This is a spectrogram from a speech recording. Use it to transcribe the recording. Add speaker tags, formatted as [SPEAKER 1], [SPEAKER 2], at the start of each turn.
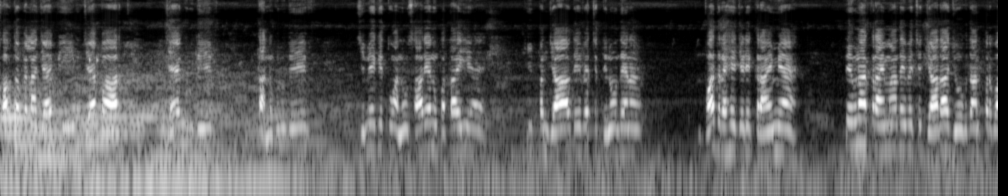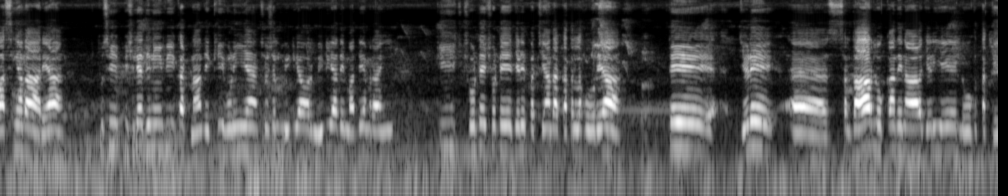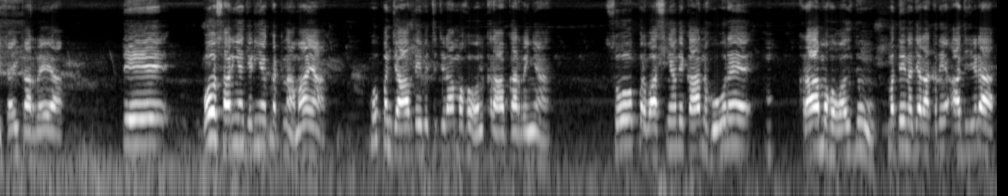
[SPEAKER 1] ਸਭ ਤੋਂ ਪਹਿਲਾਂ ਜੈ ਭੀਮ, ਜੈ ਭਾਰਤ, ਜੈ ਗੁਰੂਦੇਵ, ਧੰਨ ਗੁਰੂਦੇਵ। ਜਿਵੇਂ ਕਿ ਤੁਹਾਨੂੰ ਸਾਰਿਆਂ ਨੂੰ ਪਤਾ ਹੀ ਹੈ ਕਿ ਪੰਜਾਬ ਦੇ ਵਿੱਚ ਦਿਨੋਂ ਦਿਨ ਵੱਧ ਰਹੇ ਜਿਹੜੇ ਕ੍ਰਾਈਮ ਆ, ਤੇ ਉਹਨਾਂ ਕ੍ਰਾਈਮਾਂ ਦੇ ਵਿੱਚ ਜ਼ਿਆਦਾ ਯੋਗਦਾਨ ਪ੍ਰਵਾਸੀਆਂ ਦਾ ਆ ਰਿਹਾ। ਤੁਸੀਂ ਪਿਛਲੇ ਦਿਨੀ ਵੀ ਘਟਨਾ ਦੇਖੀ ਹੋਣੀ ਹੈ ਸੋਸ਼ਲ ਮੀਡੀਆ ਔਰ ਮੀਡੀਆ ਦੇ ਮਾਧਿਅਮ ਰਾਹੀਂ ਕਿ ਛੋਟੇ ਛੋਟੇ ਜਿਹੜੇ ਬੱਚਿਆਂ ਦਾ ਕਤਲ ਹੋ ਰਿਹਾ, ਤੇ ਜਿਹੜੇ ਸਰਦਾਰ ਲੋਕਾਂ ਦੇ ਨਾਲ ਜਿਹੜੀ ਇਹ ਲੋਕ ਧੱਕੇਸ਼ਾਹੀ ਕਰ ਰਹੇ ਆ ਤੇ ਬਹੁਤ ਸਾਰੀਆਂ ਜਿਹੜੀਆਂ ਘਟਨਾਵਾਂ ਆ, ਉਹ ਪੰਜਾਬ ਦੇ ਵਿੱਚ ਜਿਹੜਾ ਮਾਹੌਲ ਖਰਾਬ ਕਰ ਰਹੀਆਂ। ਸੋ ਪ੍ਰਵਾਸੀਆਂ ਦੇ ਕਾਰਨ ਹੋਰ ਖਰਾਬ ਮਾਹੌਲ ਨੂੰ ਮੱਦੇਨਜ਼ਰ ਰੱਖਦੇ ਅੱਜ ਜਿਹੜਾ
